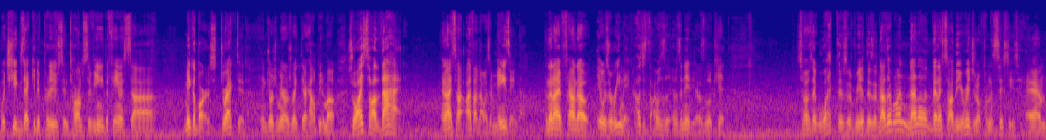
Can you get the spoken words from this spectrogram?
which he executive produced, and Tom Savini, the famous uh, makeup artist, directed. And George Romero was right there helping him out. So I saw that, and I saw, I thought that was amazing. And then I found out it was a remake. I was just, I was, I was an idiot. I was a little kid. So I was like, "What? There's a real, there's another one?" None of. Then I saw the original from the '60s, and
